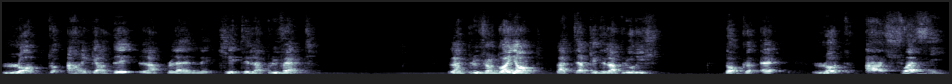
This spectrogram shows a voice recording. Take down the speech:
Lot a regardé la plaine qui était la plus verte, la plus verdoyante, la terre qui était la plus riche. Donc, eh, Lot a choisi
